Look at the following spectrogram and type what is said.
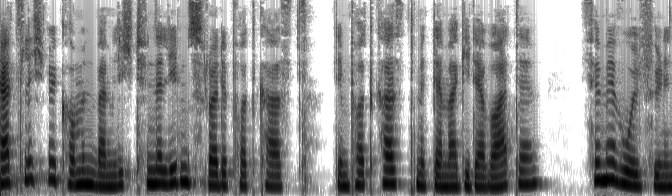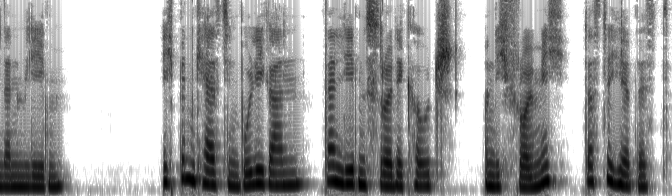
Herzlich willkommen beim Lichtfinder Lebensfreude Podcast, dem Podcast mit der Magie der Worte für mehr Wohlfühlen in deinem Leben. Ich bin Kerstin Bulligan, dein Lebensfreude Coach und ich freue mich, dass du hier bist.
